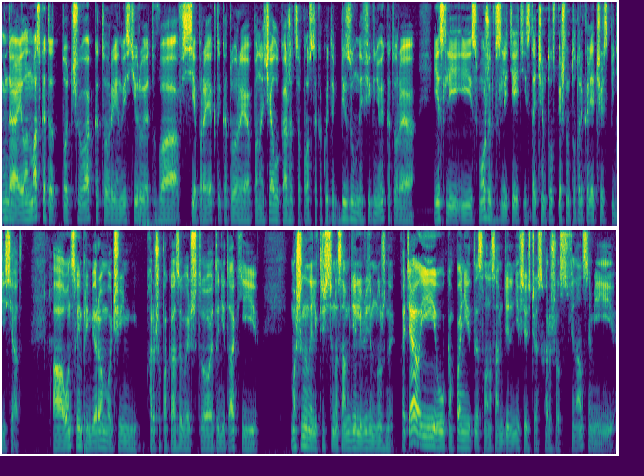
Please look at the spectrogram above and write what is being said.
Да, Илон Маск это тот чувак, который инвестирует во все проекты, которые поначалу кажутся просто какой-то безумной фигней, которая, если и сможет взлететь и стать чем-то успешным, то только лет через 50. А он своим примером очень хорошо показывает, что это не так, и машины на электричестве на самом деле людям нужны. Хотя и у компании Tesla на самом деле не все сейчас хорошо с финансами, и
